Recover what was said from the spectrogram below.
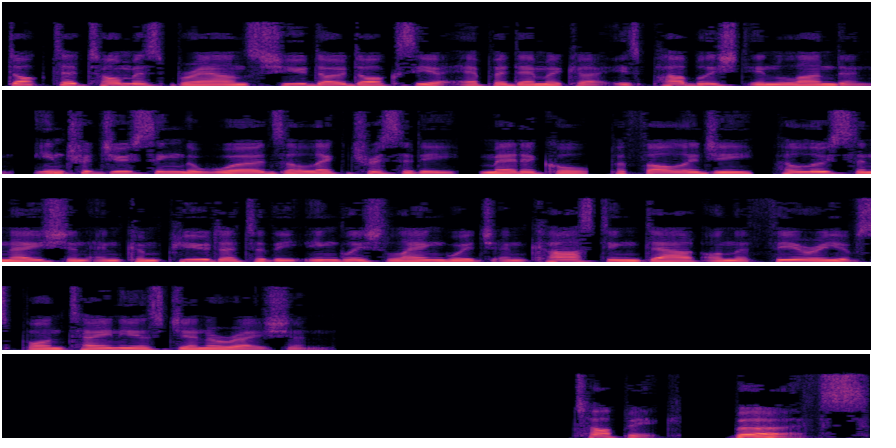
Dr. Thomas Browne's Pseudodoxia Epidemica is published in London, introducing the words electricity, medical, pathology, hallucination and computer to the English language and casting doubt on the theory of spontaneous generation. Births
